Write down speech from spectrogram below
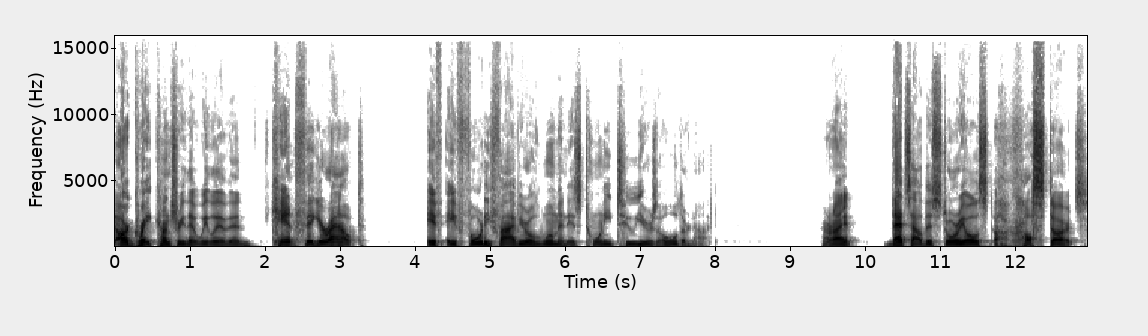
our great country that we live in can't figure out if a 45 year old woman is 22 years old or not. All right? That's how this story all, all starts.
